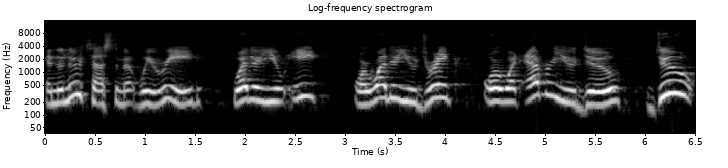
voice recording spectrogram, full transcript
In the New Testament, we read, whether you eat or whether you drink or whatever you do, do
